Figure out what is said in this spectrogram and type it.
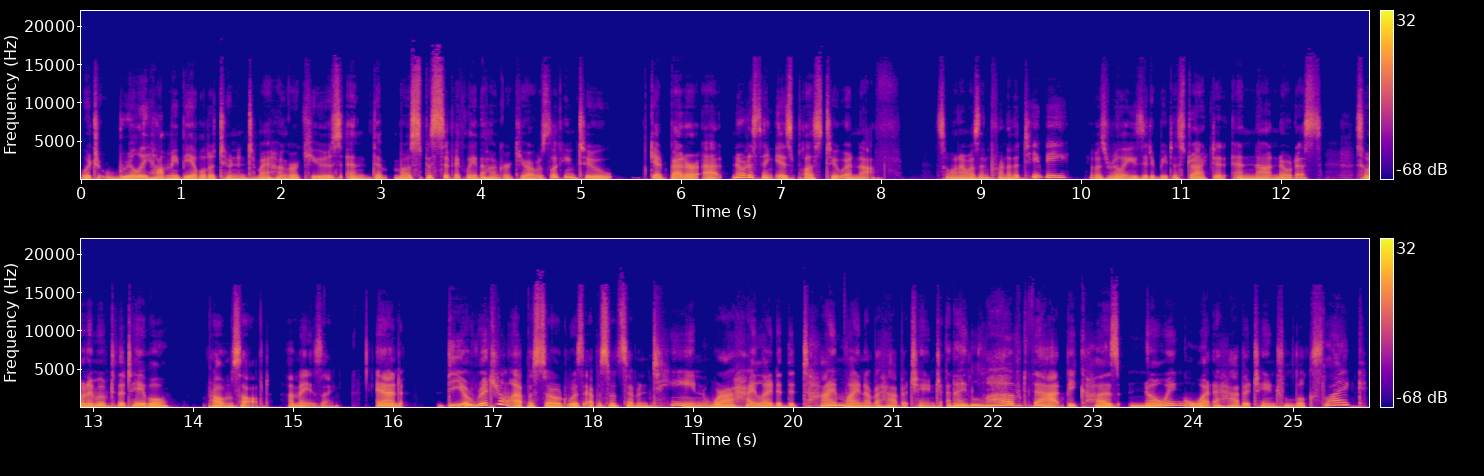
which really helped me be able to tune into my hunger cues. And the most specifically, the hunger cue I was looking to get better at noticing is plus two enough. So when I was in front of the TV, it was really easy to be distracted and not notice. So when I moved to the table, problem solved. Amazing. And the original episode was episode 17, where I highlighted the timeline of a habit change. And I loved that because knowing what a habit change looks like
